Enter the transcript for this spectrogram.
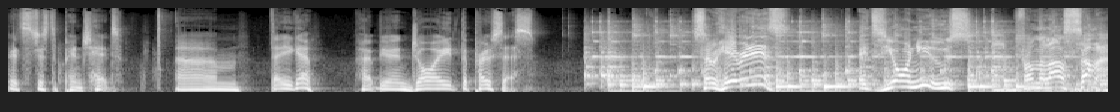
It's just a pinch hit. Um, there you go. Hope you enjoyed the process. So here it is. It's your news from the last summer.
